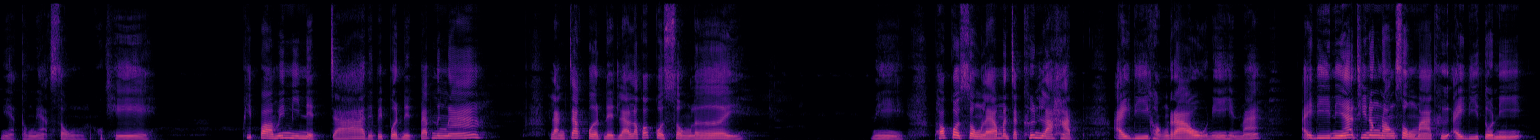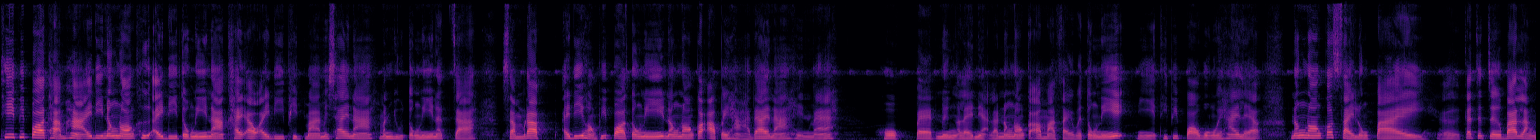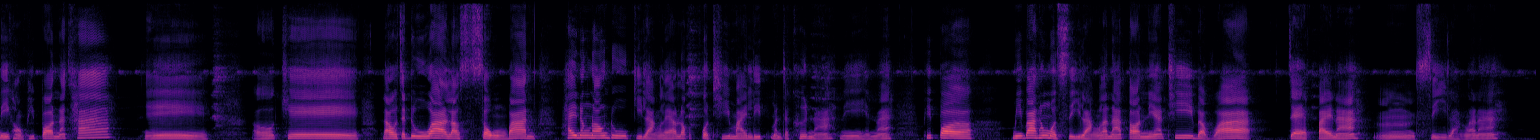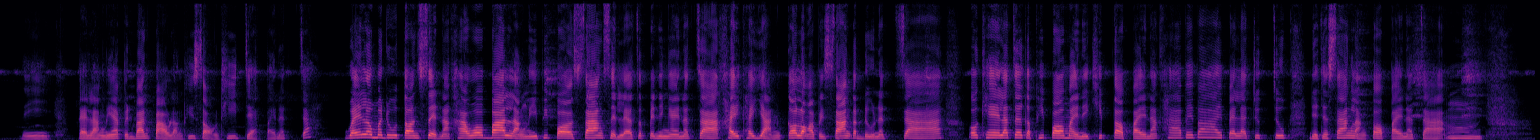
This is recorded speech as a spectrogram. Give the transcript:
เนี่ยตรงเนี้ยส่ง โอเค พี่ปอไม่มีเน็ตจ้า เดี๋ยวไปเปิดเน็ตแป๊บนึงนะ หลังจากเปิดเน็ตแล้วเราก็กดส่งเลย นี่พอกดส่งแล้วมันจะขึ้นรหัส ID ของเรานี่เห็นไหม ID เนี้ยที่น้องๆส่งมาคือ ID ตัวนี้ ที่พี่ปอถามหา ID น้องๆ คือ ID ตรงนี้นะ ใครเอา ID ผิดมาไม่ใช่นะ มันอยู่ตรงนี้นะจ๊ะสำหรับ ID ของพี่ปอตรงนี้น้องๆก็เอาไปหาได้นะ เห็นไหมหกแปดหนึ่งอะไรเนี่ย แล้วน้องๆก็เอามาใส่ไว้ตรงนี้นี่ที่พี่ปอวงไว้ให้แล้ว น้องๆก็ใส่ลงไปเออก็จะเจอบ้านหลังนี้ของพี่ปอนะคะ นี่โอเค เราจะดูว่าเราส่งบ้านให้น้องๆดูกี่หลังแล้ว แล้วก็กดที่ My List มันจะขึ้นนะ นี่เห็นไหมพี่ปอมีบ้านทั้งหมดสี่หลังแล้วนะ ตอนนี้ที่แบบว่าแจกไปนะ อืมสี่หลังแล้วนะ นี่ แต่หลังเนี้ยเป็นบ้านเปล่าหลังที่สองที่แจกไปนะจ๊ะ ไว้เรามาดูตอนเสร็จนะคะ ว่าบ้านหลังนี้พี่ปอสร้างเสร็จแล้วจะเป็นยังไงนะจ๊ะ ใครขยันก็ลองเอาไปสร้างกันดูนะจ๊ะ โอเค แล้วเจอกับพี่ปอใหม่ในคลิปต่อไปนะคะ บ๊ายบาย ไปละจุ๊บจุ๊บเดี๋ยวจะสร้างหลังต่อไปนะจ๊ะ อืม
